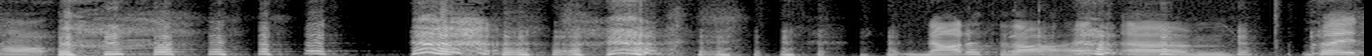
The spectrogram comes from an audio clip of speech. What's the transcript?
Oh. not a thought. Um, but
